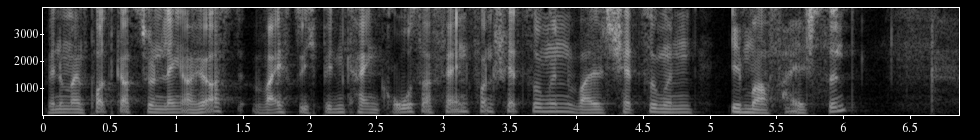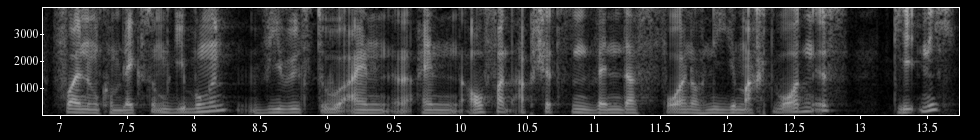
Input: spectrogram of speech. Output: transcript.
Wenn du meinen Podcast schon länger hörst, weißt du, ich bin kein großer Fan von Schätzungen, weil Schätzungen immer falsch sind vor allem in komplexen Umgebungen. Wie willst du einen, äh, einen Aufwand abschätzen, wenn das vorher noch nie gemacht worden ist? Geht nicht.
